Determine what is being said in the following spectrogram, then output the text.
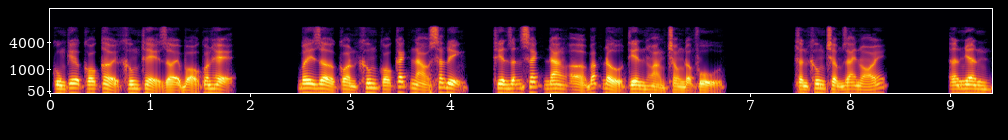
cùng kia có cởi không thể rời bỏ quan hệ. Bây giờ còn không có cách nào xác định, thiên dẫn sách đang ở bắc đầu tiên hoàng trong đậu phủ. Thần không chậm rãi nói. Ân nhân,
